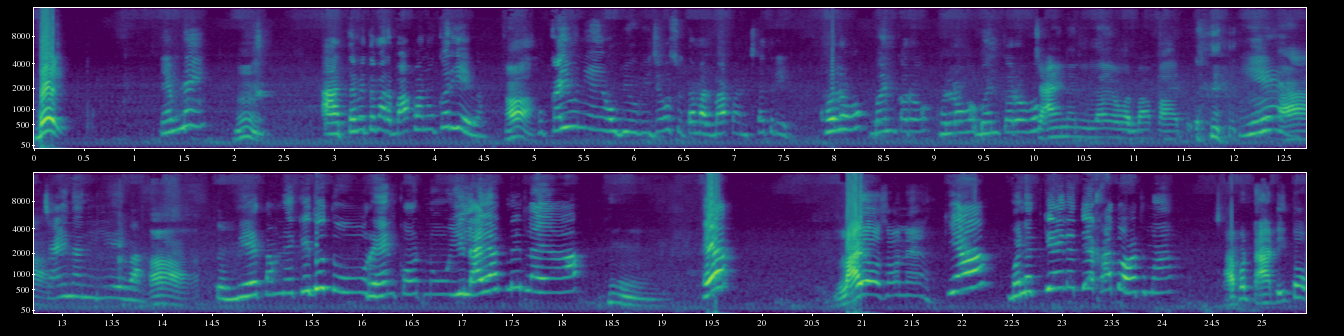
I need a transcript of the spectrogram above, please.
બોલ. એમ નહીં? હમ. આ તમે તમારા બાપાનું કરી આવ્યા. હા. હું કયું ને અહીંયા ઊભી ઊભી જોઉં છું? તમારા બાપાની છત્રી ખોલો બંધ કરો ખોલો બંધ કરો ચાઇનાની લાયો મારા બાપા હતું હે હા. ચાઇનાની લેવા હા. તો મેં તમને કીધું તું રેનકોટનું ઈ લાયા કે નહીં લાયા? હે? લાયો છો ને? ક્યાં? મને ક્યાંય નથી દેખાતો હાથમાં. હા પણ ટાઢી તો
